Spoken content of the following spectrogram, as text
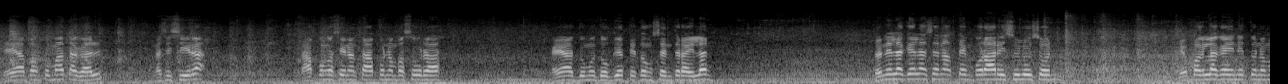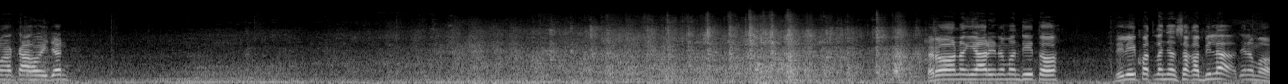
Kaya habang tumatagal, nasisira. Tapon kasi ng tapon ng basura, kaya dumudugyot itong Center Island. So nilagay lang siya temporary solution. Yung paglagay nito ng mga kahoy dyan. Pero ang nangyari naman dito, nilipat lang yan sa kabila. Tingnan mo.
